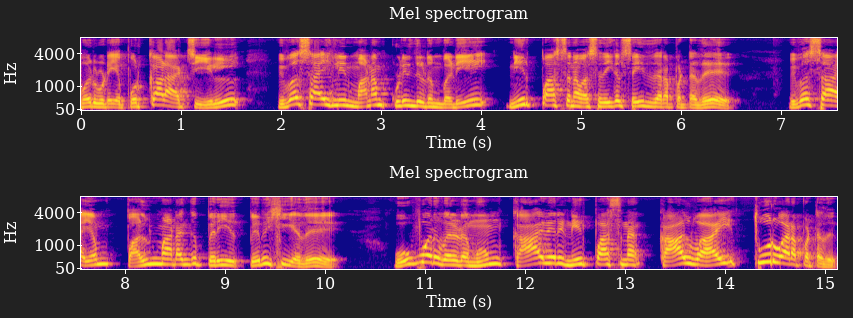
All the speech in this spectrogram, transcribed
அவருடைய பொற்கால ஆட்சியில் விவசாயிகளின் மனம் குளிர்ந்திடும்படி நீர்ப்பாசன வசதிகள் செய்து தரப்பட்டது. விவசாயம் பல்மடங்கு பெரிய பெருகியது. ஒவ்வொரு வருடமும் காவிரி நீர்ப்பாசன கால்வாய் தூர்வாரப்பட்டது.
